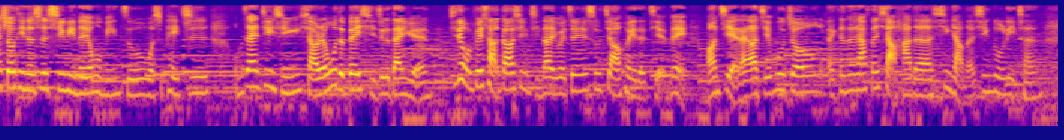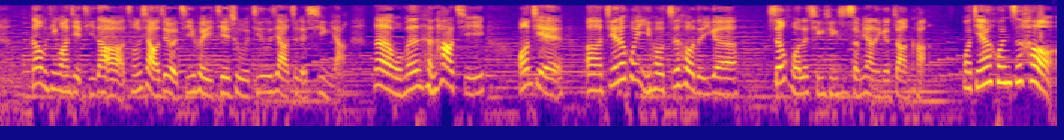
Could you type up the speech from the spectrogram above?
在收听的是《心灵的游牧民族》，我是佩芝。我们在进行小人物的悲喜这个单元。今天我们非常高兴，请到一位真耶稣教会的姐妹王姐来到节目中，来跟大家分享她的信仰的心路历程。刚刚我们听王姐提到啊，从小就有机会接触基督教这个信仰。那我们很好奇，王姐呃结了婚以后之后的一个生活的情形是什么样的一个状况？我结了婚之后，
